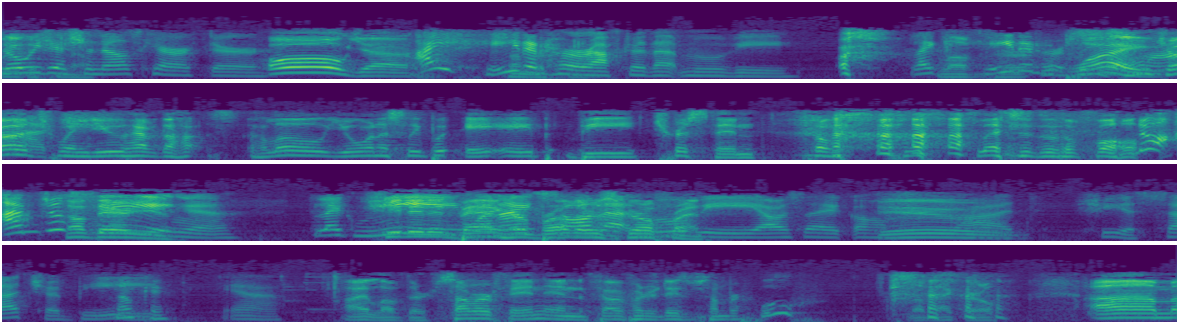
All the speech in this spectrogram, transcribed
Zooey Deschanel. Deschanel's character. Oh yeah. I hated her after that movie. Like Loved hated her. so Why? much. Judge, when you have the hello, you want to sleep with A Ape B Tristan Legends of the Fall. No, I'm just How saying. Like me, She didn't bang when her I brother's saw that girlfriend. movie, I was like, oh Ew. God, she is such a bee. Okay. Yeah. I loved her. Summer Finn in 500 Days of Summer. Woo, love that girl. um,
